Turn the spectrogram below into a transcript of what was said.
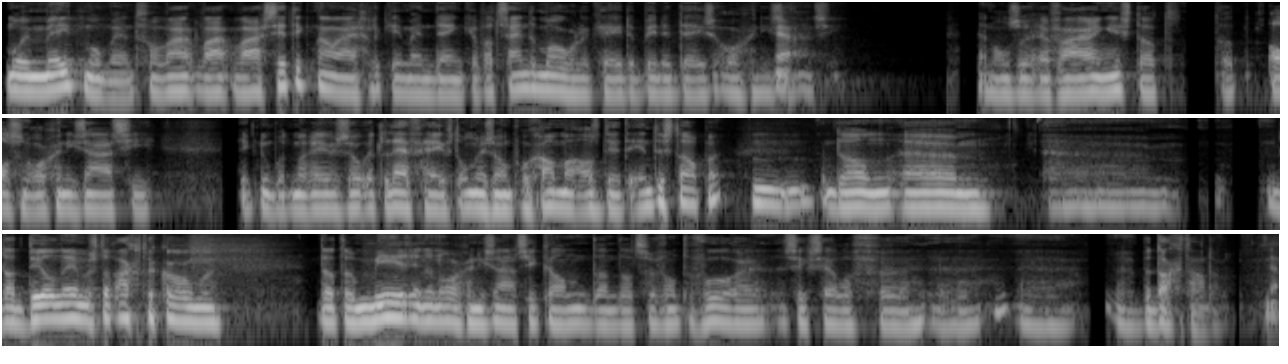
mooi meetmoment. Van waar, waar, waar zit ik nou eigenlijk in mijn denken? Wat zijn de mogelijkheden binnen deze organisatie? En onze ervaring is dat, dat als een organisatie, ik noem het maar even zo, het lef heeft om in zo'n programma als dit in te stappen, mm dan um, dat deelnemers erachter komen dat er meer in een organisatie kan dan dat ze van tevoren zichzelf uh, uh, bedacht hadden. Ja.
